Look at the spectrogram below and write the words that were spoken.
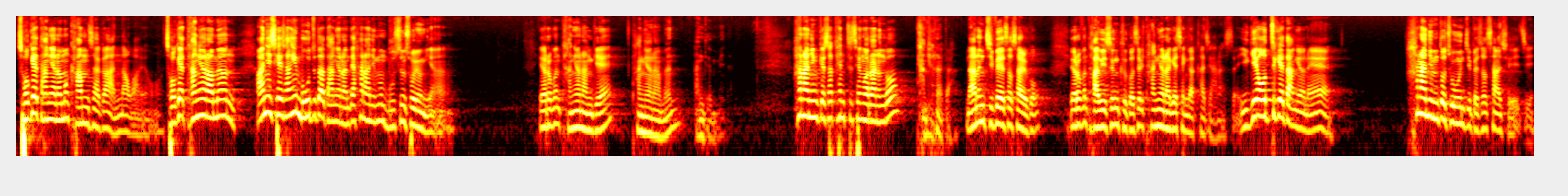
저게 당연하면 감사가 안 나와요. 저게 당연하면 아니 세상이 모두 다 당연한데 하나님은 무슨 소용이야. 여러분 당연한 게 당연하면 안 됩니다. 하나님께서 텐트 생활하는 거 당연하다. 나는 집에서 살고 여러분 다윗은 그것을 당연하게 생각하지 않았어요. 이게 어떻게 당연해? 하나님도 좋은 집에서 사셔야지.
